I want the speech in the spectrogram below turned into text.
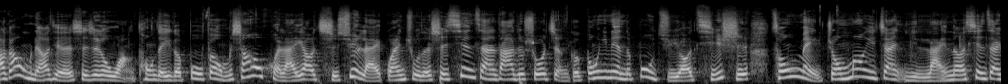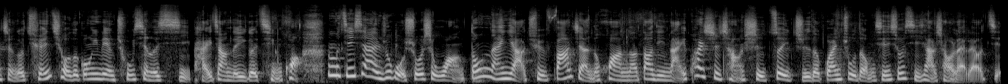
好，刚刚我们了解的是这个网通的一个部分，我们稍后回来要持续来关注的是，现在大家就说整个供应链的布局哦，其实从美中贸易战以来呢，现在整个全球的供应链出现了洗牌这样的一个情况。那么接下来如果说是往东南亚去发展的话呢，到底哪一块市场是最值得关注的？我们先休息一下，稍后来了解。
